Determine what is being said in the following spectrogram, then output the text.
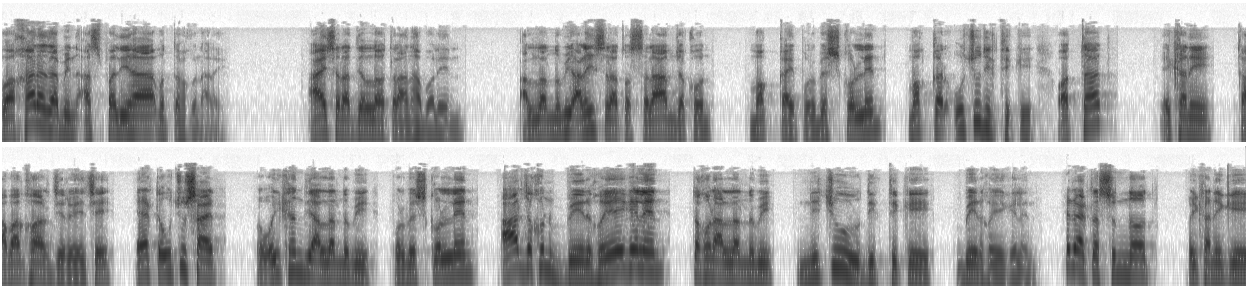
ওয়া খারাজা মিন আসফালিহা, মুত্তাফাকুন আলাই আয়েশা রাদিয়াল্লাহু তাআলা আনহা বলেন আল্লাহ নবী আলাইহিস সালাতু ওয়াসসালাম যখন মক্কায় প্রবেশ করলেন, মক্কার উঁচু দিক থেকে, অর্থাৎ এখানে কাবাঘর যে রয়েছে, এর একটা উঁচু সাইড, ওইখান দিয়ে আল্লাহ নবী প্রবেশ করলেন। আর যখন বের হয়ে গেলেন, তখন আল্লাহ নবী নিচু দিক থেকে বের হয়ে গেলেন। এটা একটা সুন্নত। ওইখানে গিয়ে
